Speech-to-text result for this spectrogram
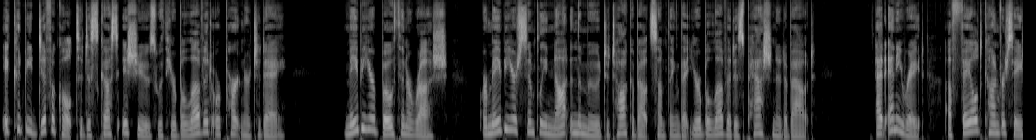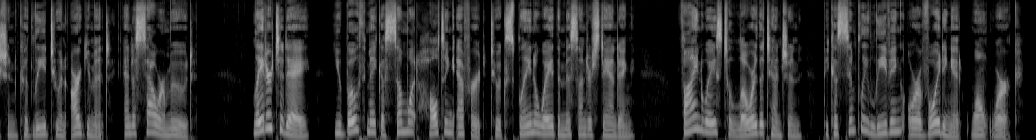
It could be difficult to discuss issues with your beloved or partner today. Maybe you're both in a rush, or maybe you're simply not in the mood to talk about something that your beloved is passionate about. At any rate, a failed conversation could lead to an argument and a sour mood. Later today, you both make a somewhat halting effort to explain away the misunderstanding. Find ways to lower the tension because simply leaving or avoiding it won't work.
